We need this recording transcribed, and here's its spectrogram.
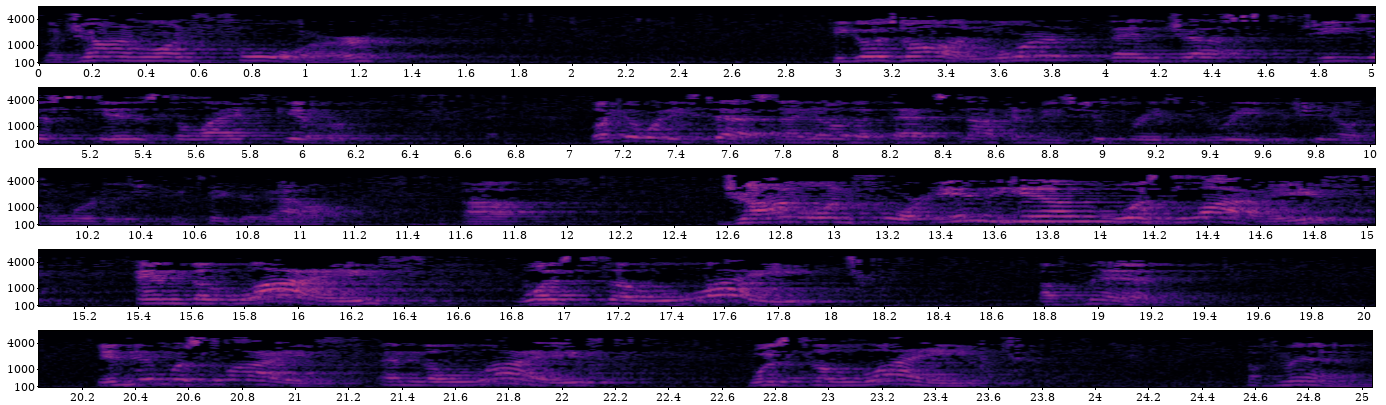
But John 1 4 he goes on, more than just Jesus is the life giver. Look at what he says. And I know that that's not going to be super easy to read, but you know what the word is, you can figure it out. Uh, John 1 4 In him was life, and the life was the light of men. In him was life, and the life was the light of men.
